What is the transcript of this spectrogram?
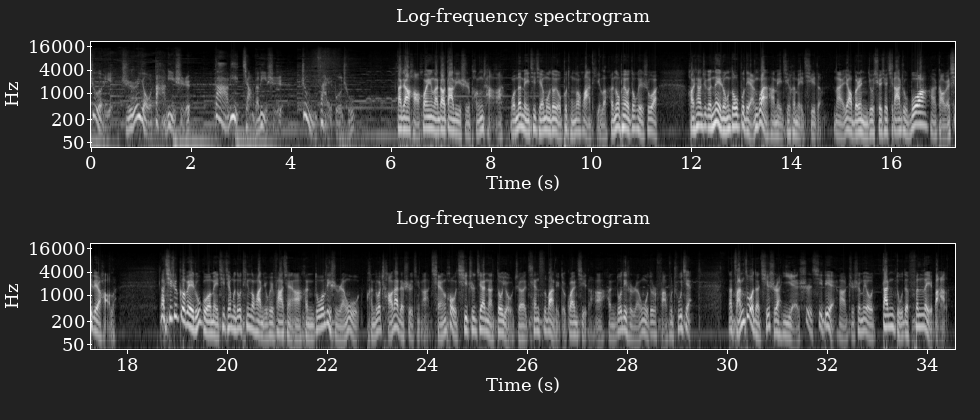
这里只有大历史，大力讲的历史正在播出。大家好，欢迎来到大历史捧场啊！我们每期节目都有不同的话题了，很多朋友都会说，好像这个内容都不连贯哈，每期和每期的。那要不然你就学学其他主播啊，搞个系列好了。那其实各位如果每期节目都听的话，你就会发现啊，很多历史人物、很多朝代的事情啊，前后期之间呢都有着千丝万缕的关系的啊，很多历史人物都是反复出现。那咱做的其实啊也是系列啊，只是没有单独的分类罢了。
